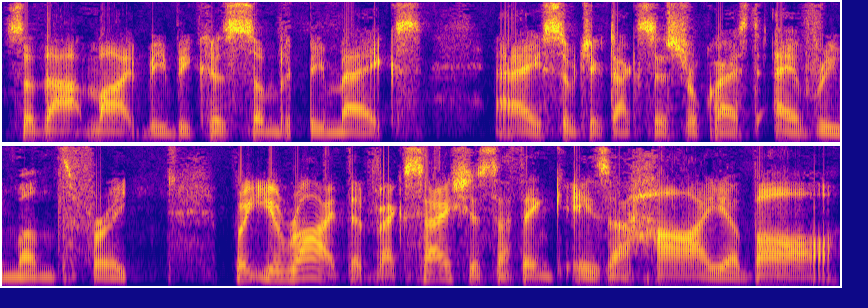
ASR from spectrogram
So that might be because somebody makes a subject access request every month for free. But you're right that vexatious, I think, is a higher bar.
